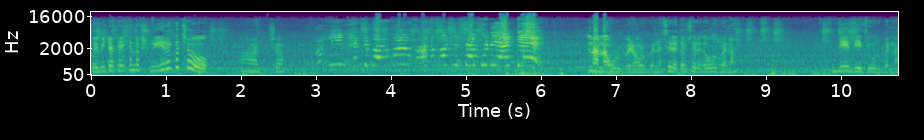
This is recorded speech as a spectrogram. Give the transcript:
বেবিটাকে এখানে শুয়ে রেখেছো? আচ্ছা। না না উড়বে উঠবে না উড়বে না। ছেড়ে দাও ছেড়ে দাও উঠবে না। দিয়ে দিয়েছি উঠবে না।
